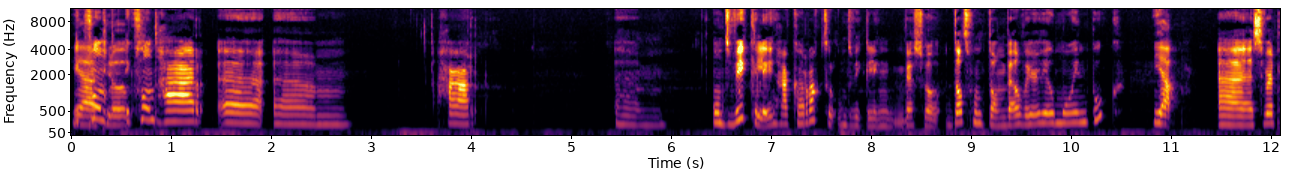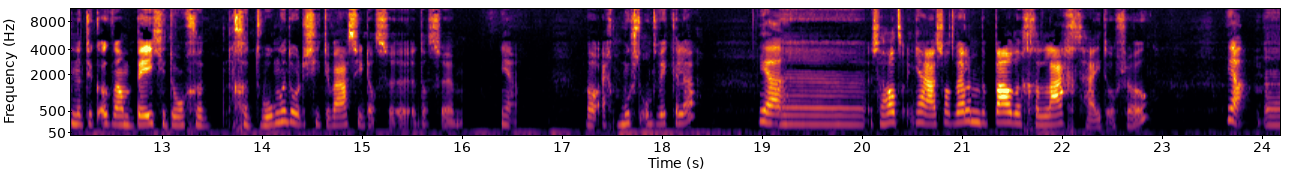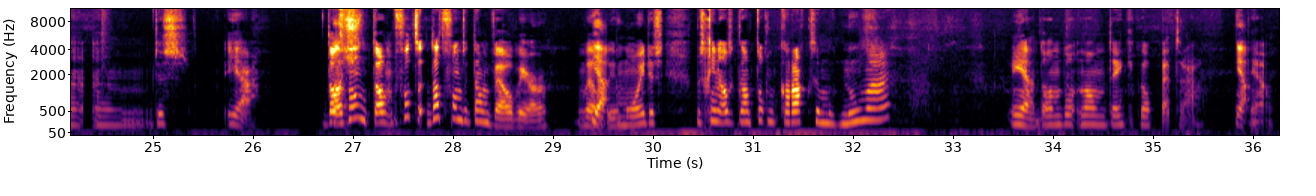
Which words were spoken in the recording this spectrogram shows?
Ja, ik, vond, klopt. ik vond haar... eh, ehm, haar... ehm, ontwikkeling, haar karakterontwikkeling best wel... Dat vond ik dan wel weer heel mooi in het boek. Ja, Eh, ze werd er natuurlijk ook wel een beetje door ge- gedwongen door de situatie dat ze, dat ze ja, wel echt moest ontwikkelen. ja, Eh, ze, had, ja, ze had wel een bepaalde gelaagdheid of zo. ja. Eh, ehm, dus ja, dat je- vond, dan, vond, dat vond ik dan wel weer, wel Ja. weer mooi. Dus misschien als ik dan toch een karakter moet noemen, ja, dan, dan denk ik wel Petra. Ja. ja.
